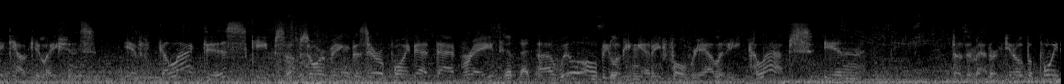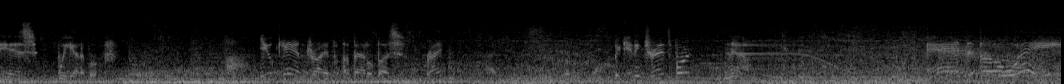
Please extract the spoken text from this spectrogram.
my calculations, if Galactus keeps absorbing the zero point at that rate, Yep, uh, we'll all be looking at a full reality collapse in. Doesn't matter. You know, the point is, we gotta move. Ah, You can drive a battle bus, right? I, what is that? Beginning transport? Now. And away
